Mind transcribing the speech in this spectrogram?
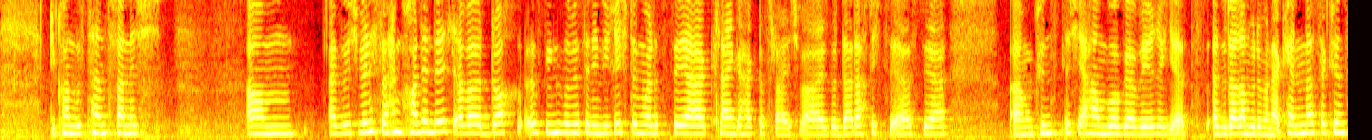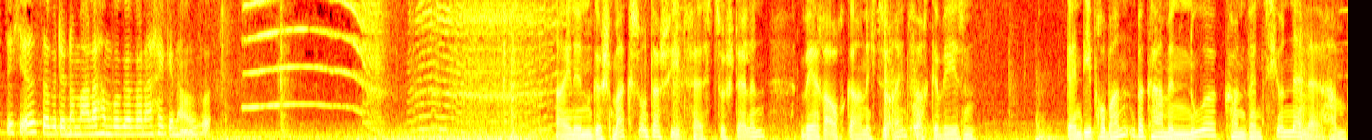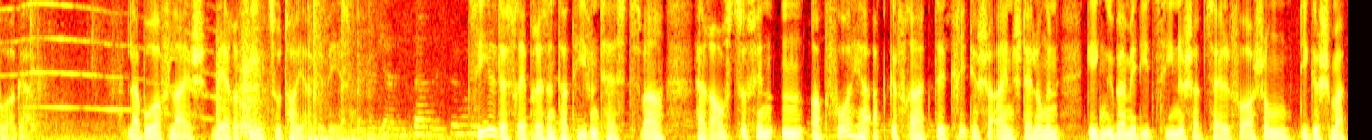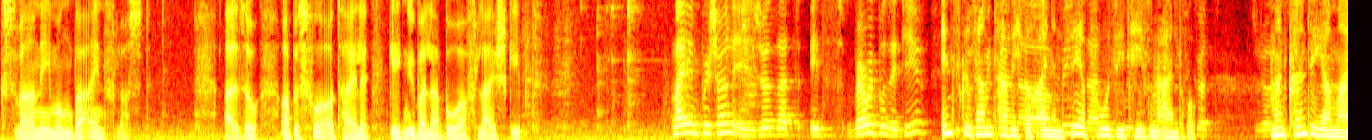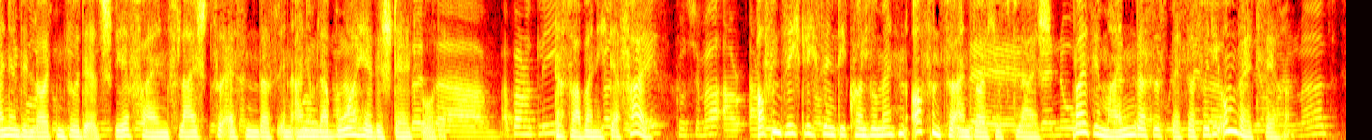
Die Konsistenz fand ich, ähm, also ich will nicht sagen holländisch, aber doch, es ging so ein bisschen in die Richtung, weil es sehr klein gehacktes Fleisch war. Also da dachte ich zuerst, der ähm, künstliche Hamburger wäre jetzt, also daran würde man erkennen, dass er künstlich ist, aber der normale Hamburger war nachher genauso. Einen Geschmacksunterschied festzustellen, wäre auch gar nicht so einfach gewesen. Denn die Probanden bekamen nur konventionelle Hamburger. Laborfleisch wäre viel zu teuer gewesen. Ziel des repräsentativen Tests war, herauszufinden, ob vorher abgefragte kritische Einstellungen gegenüber medizinischer Zellforschung die Geschmackswahrnehmung beeinflusst. Also, ob es Vorurteile gegenüber Laborfleisch gibt. Insgesamt habe ich doch einen sehr positiven Eindruck. Man könnte ja meinen, den Leuten würde es schwerfallen, Fleisch zu essen, das in einem Labor hergestellt wurde. Das war aber nicht der Fall. Offensichtlich sind die Konsumenten offen für ein solches Fleisch, weil sie meinen, dass es besser für die Umwelt wäre,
